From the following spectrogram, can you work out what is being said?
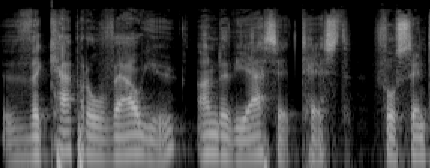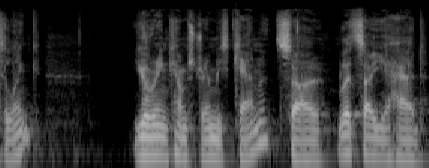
the capital value under the asset test for Centrelink, your income stream is counted. So let's say you had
